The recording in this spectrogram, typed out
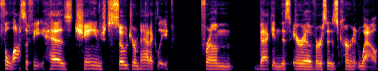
philosophy has changed so dramatically from back in this era versus current WoW.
